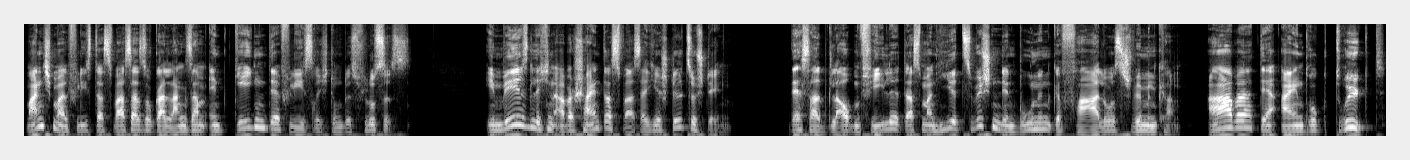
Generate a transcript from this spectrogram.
Manchmal fließt das Wasser sogar langsam entgegen der Fließrichtung des Flusses. Im Wesentlichen aber scheint das Wasser hier stillzustehen. Deshalb glauben viele, dass man hier zwischen den Buhnen gefahrlos schwimmen kann. Aber der Eindruck trügt.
